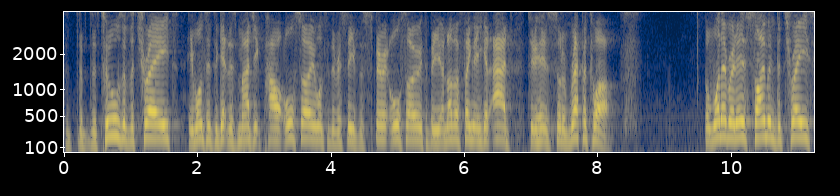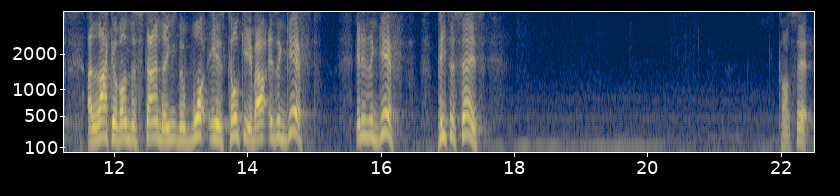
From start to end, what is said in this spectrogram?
the, the, the, tools of the trade. He wanted to get this magic power also. He wanted to receive the spirit also to be another thing that he could add to his sort of repertoire. But whatever it is, Simon betrays a lack of understanding that what he is talking about is a gift. It is a gift. Peter says, can't see it.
